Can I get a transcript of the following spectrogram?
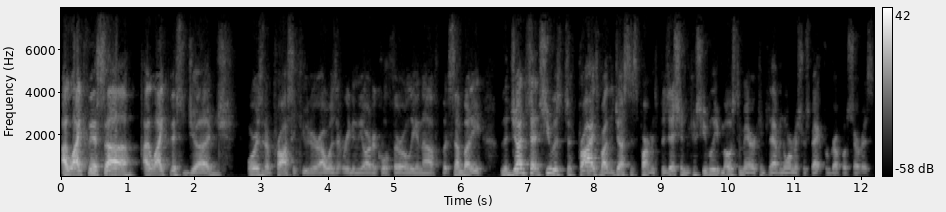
I like this. Uh, I like this judge, or is it a prosecutor? I wasn't reading the article thoroughly enough, but somebody, the judge said she was surprised by the Justice Department's position because she believed most Americans have enormous respect for Grupo service.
